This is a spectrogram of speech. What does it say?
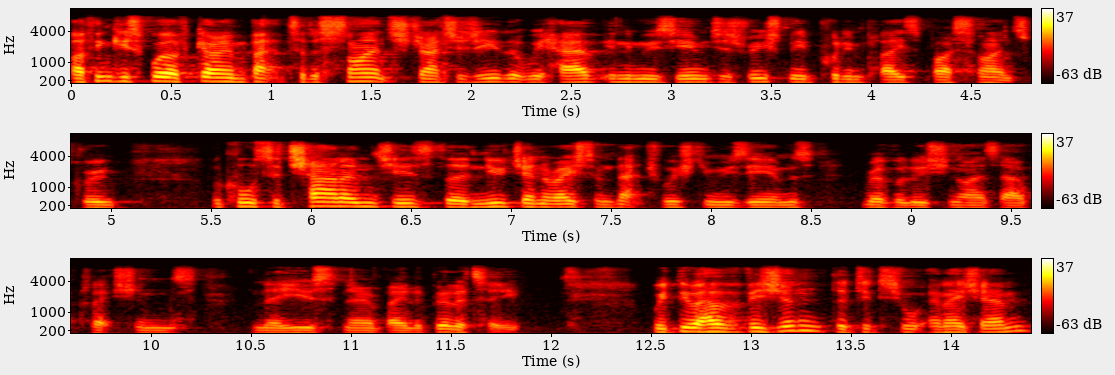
I think it's worth going back to the science strategy that we have in the museum, just recently put in place by Science Group. Of course, the challenge is the new generation of natural history museums revolutionise our collections and their use and their availability. We do have a vision, the digital NHM.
